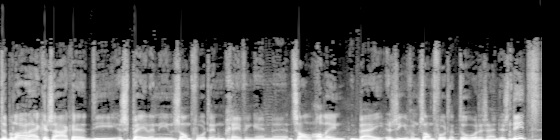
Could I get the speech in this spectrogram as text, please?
de belangrijke zaken die spelen in Zandvoort en omgeving. En uh, het zal alleen bij ZFM Zandvoort te horen zijn. Dus niet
